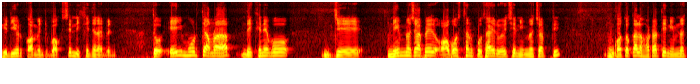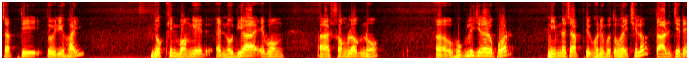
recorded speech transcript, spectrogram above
ভিডিওর কমেন্ট বক্সে লিখে জানাবেন। তো এই মুহূর্তে আমরা দেখে নেব যে নিম্নচাপের অবস্থান কোথায় রয়েছে নিম্নচাপটি। গতকাল হঠাৎই নিম্নচাপটি তৈরি হয় দক্ষিণবঙ্গের নদিয়া এবং সংলগ্ন হুগলি জেলার উপর নিম্নচাপটি ঘনীভূত হয়েছিল। তার জেরে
